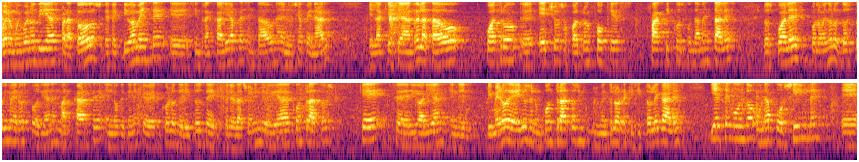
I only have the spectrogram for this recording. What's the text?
Bueno, muy buenos días para todos. Efectivamente, eh, Sintrancali ha presentado una denuncia penal en la que se han relatado cuatro eh, hechos o cuatro enfoques fácticos fundamentales, los cuales, por lo menos los dos primeros, podrían enmarcarse en lo que tiene que ver con los delitos de celebración indebida de contratos que se derivarían en el primero de ellos en un contrato sin cumplimiento de los requisitos legales y el segundo una posible eh,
